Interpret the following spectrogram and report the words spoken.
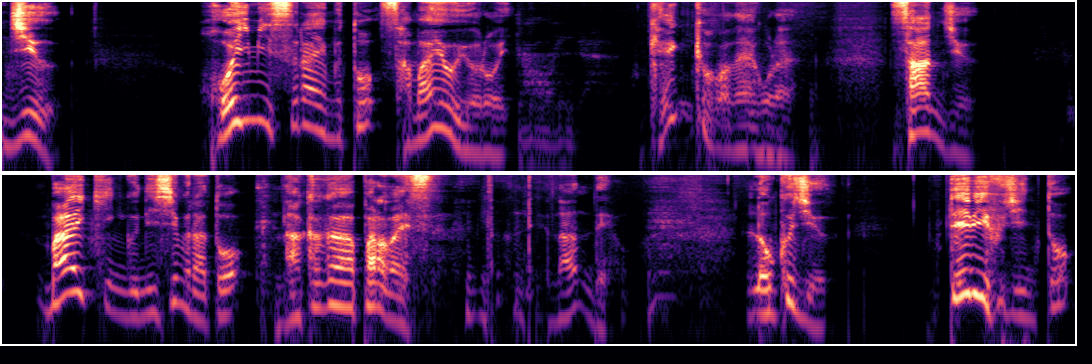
10ホイミスライムとさまよう鎧。謙虚だねこれ。30バイキング西村と中川パラダイス。なんでなんでよ。60デヴィ夫人と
